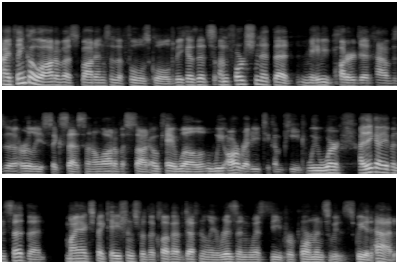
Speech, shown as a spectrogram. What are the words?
I think a lot of us bought into the fool's gold because it's unfortunate that maybe Potter did have the early success, and a lot of us thought, okay, well, we are ready to compete. We were. I think I even said that my expectations for the club have definitely risen with the performance we, we had had,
